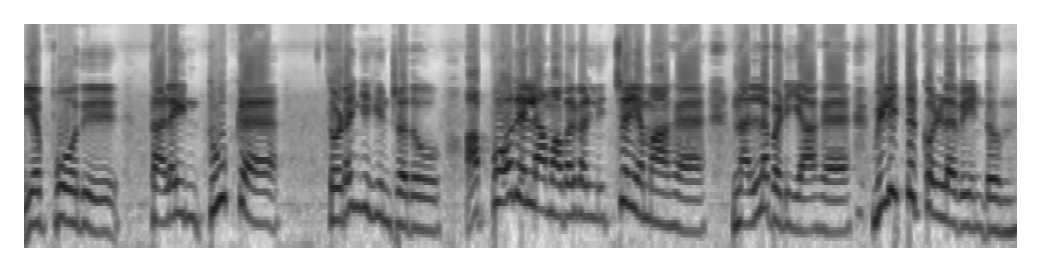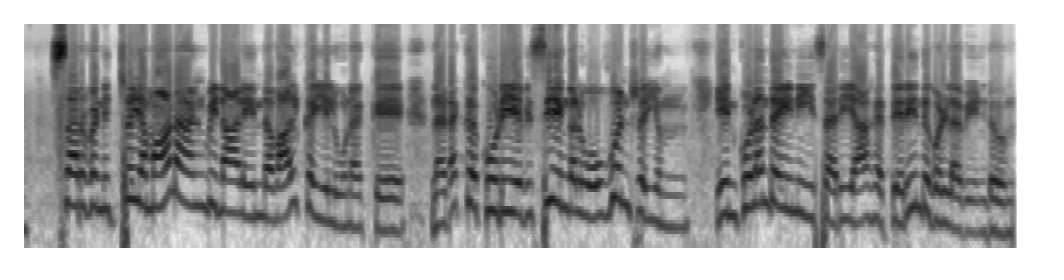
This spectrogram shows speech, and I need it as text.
எப்போது தலை தூக்க தொடங்குகின்றதோ? அப்போதெல்லாம் அவர்கள் நிச்சயமாக நல்லபடியாக விழித்து கொள்ள வேண்டும். சர்வ நிச்சயமான அன்பினால் இந்த வாழ்க்கையில் உனக்கு நடக்கக்கூடிய விஷயங்கள் ஒவ்வொன்றையும் என் குழந்தை நீ சரியாக தெரிந்து கொள்ள வேண்டும்.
